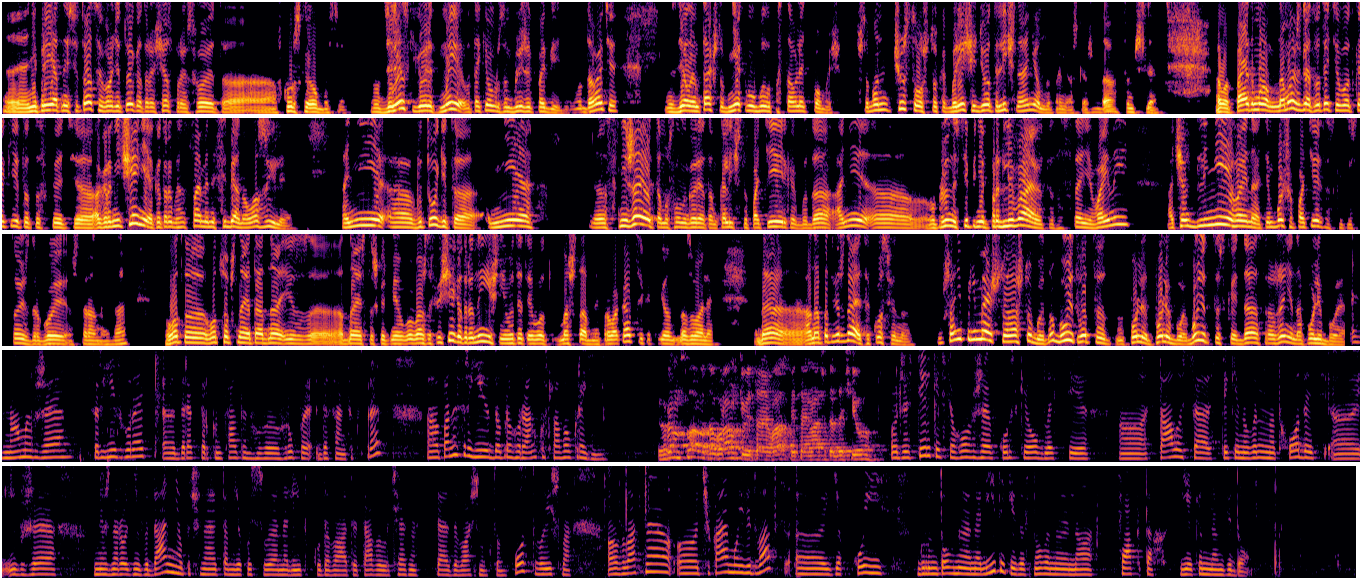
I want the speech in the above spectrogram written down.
э, неприятные ситуации, вроде той, которая сейчас происходит э, в Курской области. Вот Зеленский говорит, мы вот таким образом ближе к победе. Вот давайте сделаем так, чтобы некому было поставлять помощь. Чтобы он чувствовал, что как бы речь идет лично о нем, например, скажем, да, в том числе. Вот, поэтому, на мой взгляд, вот эти вот какие-то, так сказать, э, ограничения, которые мы сами на себя наложили, они э, в итоге-то не э, снижают, там, условно говоря, там, количество потерь, как бы, да, они э, в определенной степени продлевают это состояние войны, а чем длиннее война, тем больше потерь, так сказать, и с той, и с другой стороны. Да? Вот, э, вот, собственно, это одна из, э, одна из, так сказать, важных вещей, которая нынешней вот этой вот масштабной провокации, как ее назвали, да, она подтверждается косвенно. Потому что они понимают, что а что будет? Ну, будет вот э, поле, поле боя. Будет, так сказать, да, сражение на полі боя. З нами вже Сергій Згурець, директор консалтингової групи Defense Express. Пане Сергію, доброго ранку. Слава Україні. Героям слава, доброго ранку, вітаю вас, вітаю наших глядачів. Отже, стільки всього вже в Курській області е, сталося, стільки новин надходить, е, і вже міжнародні видання починають там якусь свою аналітику давати. Та величезна стаття The Washington Post вийшла. Е, Власне, е, чекаємо і від вас е, якоїсь ґрунтовної аналітики, заснованої на фактах, яким нам відомо.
